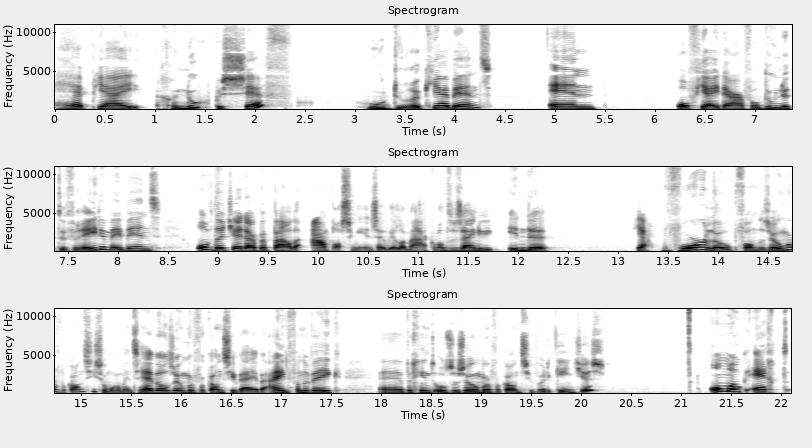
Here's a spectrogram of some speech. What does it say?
heb jij genoeg besef hoe druk jij bent en of jij daar voldoende tevreden mee bent of dat jij daar bepaalde aanpassingen in zou willen maken? Want we zijn nu in de ja, voorloop van de zomervakantie. Sommige mensen hebben al zomervakantie. Wij hebben eind van de week uh, begint onze zomervakantie voor de kindjes. Om ook echt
